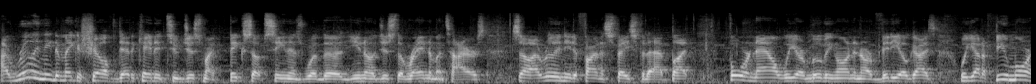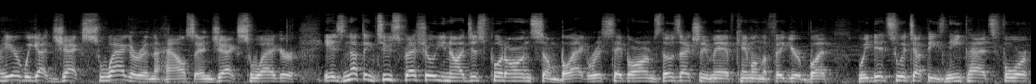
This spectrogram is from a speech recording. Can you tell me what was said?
I really need to make a shelf dedicated to just my fix-up Cenas with the, you know, just the random attires. So I really need to find a space for that, but for now, we are moving on in our video, guys. We got a few more here. We got Jack Swagger in the house, and Jack Swagger is nothing too special. You know, I just put on some black wrist tape arms. Those actually may have came on the figure, but we did switch out these knee pads for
